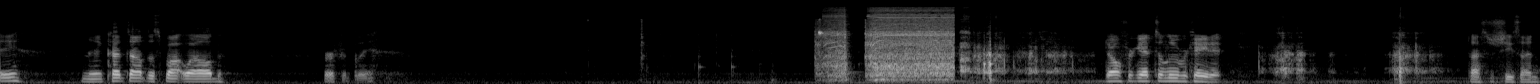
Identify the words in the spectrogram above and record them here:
See? And it cuts out the spot weld perfectly. Don't forget to lubricate it. That's what she said.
